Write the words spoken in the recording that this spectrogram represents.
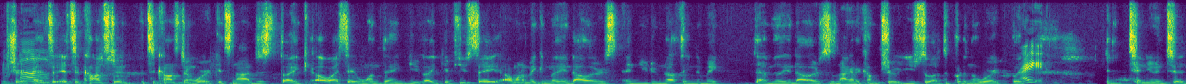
For sure, and it's, a, it's a constant. It's a constant work. It's not just like, oh, I say one thing. You like if you say I want to make a million dollars and you do nothing to make that million dollars, it's not going to come true. You still have to put in the work. But Right. continuing to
